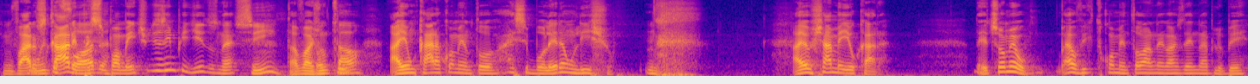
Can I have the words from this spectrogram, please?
com vários caras, principalmente os Desimpedidos, né. Sim. Tava junto. Total. Aí um cara comentou: Ah, esse boleiro é um lixo. Aí eu chamei o cara. Daí ele disse: Ô meu, ah, eu vi que tu comentou lá no negócio da NWB.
